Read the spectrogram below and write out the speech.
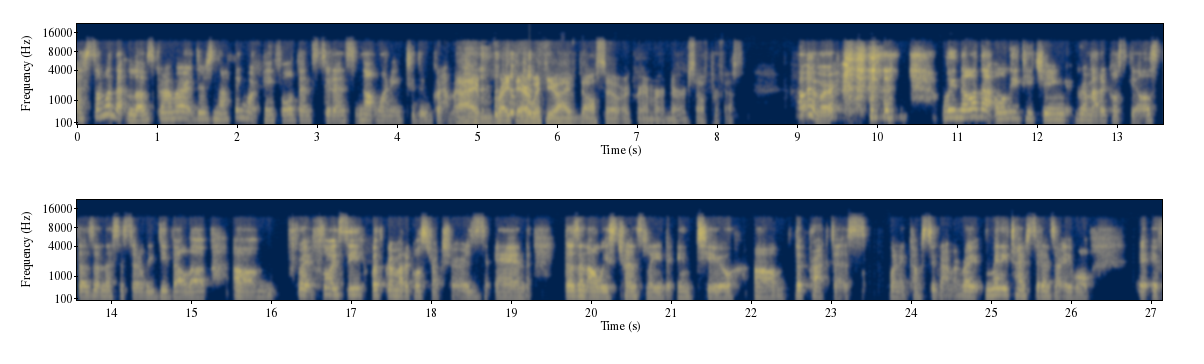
as someone that loves grammar there's nothing more painful than students not wanting to do grammar. I'm right there with you. I'm also a grammar nerd self-professed. However we know that only teaching grammatical skills doesn't necessarily develop um, right fluency with grammatical structures and doesn't always translate into um, the practice when it comes to grammar right? Many times students are able if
